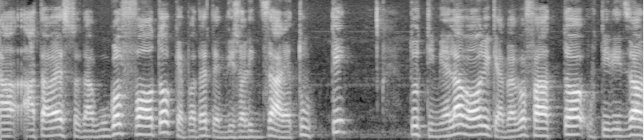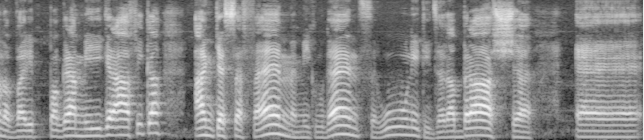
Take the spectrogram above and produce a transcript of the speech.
attraverso da Google Photo che potete visualizzare tutti, tutti i miei lavori che avevo fatto utilizzando vari programmi di grafica, anche SFM, Miku Dance, Unity, ZBrush, eh,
